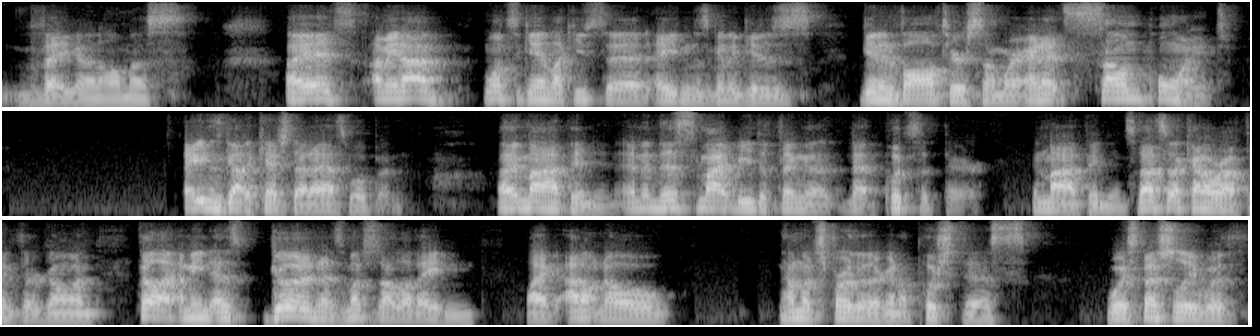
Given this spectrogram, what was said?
Vega and Almas. I, it's I mean I once again like you said, Aiden is gonna get his get involved here somewhere, and at some point, Aiden's got to catch that ass whooping, in my opinion. And then this might be the thing that that puts it there, in my opinion. So that's kind of where I think they're going. I feel like I mean as good and as much as I love Aiden, like I don't know how much further they're gonna push this, especially with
